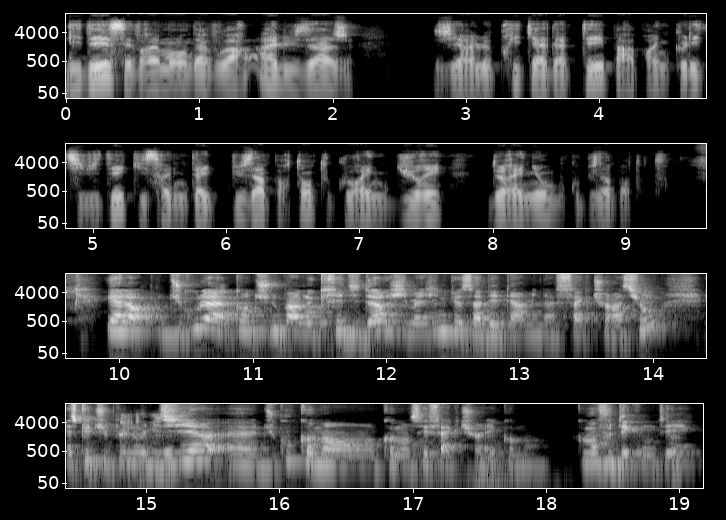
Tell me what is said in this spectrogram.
L'idée, c'est vraiment d'avoir à l'usage le prix qui est adapté par rapport à une collectivité qui serait d'une taille plus importante ou qui aurait une durée de réunion beaucoup plus importante. Et alors, du coup, là, quand tu nous parles de crédit d'heure, j'imagine que ça détermine la facturation. Est-ce que tu peux nous dire, euh, du coup, comment comment c'est facturé, comment comment vous décomptez?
